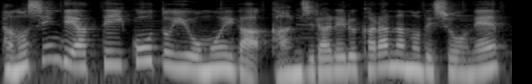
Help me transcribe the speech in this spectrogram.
楽しんでやっていこうという思いが感じられるからなのでしょうね。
